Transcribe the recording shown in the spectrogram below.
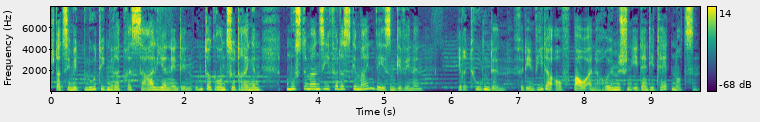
Statt sie mit blutigen Repressalien in den Untergrund zu drängen, musste man sie für das Gemeinwesen gewinnen, ihre Tugenden für den Wiederaufbau einer römischen Identität nutzen.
